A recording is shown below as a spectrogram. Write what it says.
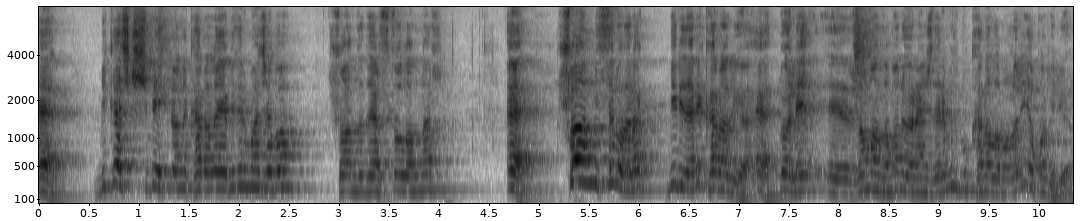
Evet. Birkaç kişi bir ekranı karalayabilir mi acaba? Şu anda derste olanlar. Evet. Şu an misal olarak birileri karalıyor. Evet. Böyle e, zaman zaman öğrencilerimiz bu karalamaları yapabiliyor.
